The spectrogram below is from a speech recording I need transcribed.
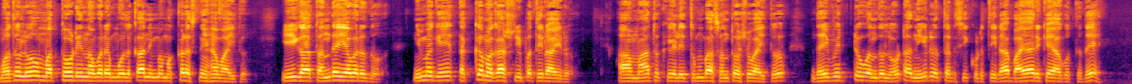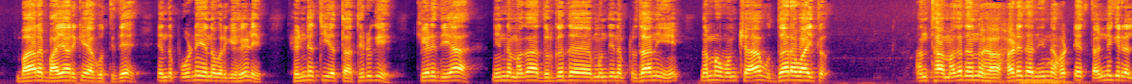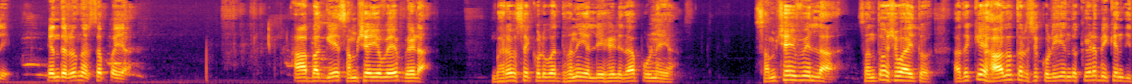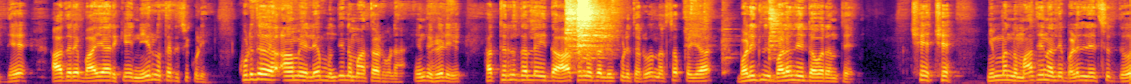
ಮೊದಲು ಮತ್ತೋಡಿನವರ ಮೂಲಕ ನಿಮ್ಮ ಮಕ್ಕಳ ಸ್ನೇಹವಾಯಿತು. ಈಗ ತಂದೆಯವರದು, ನಿಮಗೆ ತಕ್ಕ ಮಗ ಶ್ರೀಪತಿ ರಾಯರು ಆ ಮಾತು ಕೇಳಿ ತುಂಬ ಸಂತೋಷವಾಯಿತು. ದಯವಿಟ್ಟು ಒಂದು ಲೋಟ ನೀರು ತರಿಸಿ ಕೊಡ್ತೀರಾ? ಬಾಯಾರಿಕೆ ಆಗುತ್ತದೆ. ಬಾರ ಬಾಯಾರಿಕೆ ಆಗುತ್ತಿದೆ ಎಂದು ಪೂರ್ಣಯ್ಯನವರಿಗೆ ಹೇಳಿ, ಹೆಂಡತಿಯತ್ತ ತಿರುಗಿ ಕೇಳಿದೆಯಾ, ನಿನ್ನ ಮಗ ದುರ್ಗದ ಮುಂದಿನ ಪ್ರಧಾನಿ, ನಮ್ಮ ವಂಶ ಉದ್ಧಾರವಾಯಿತು. ಅಂಥ ಮಗನನ್ನು ಹಡೆದ ನಿನ್ನ ಹೊಟ್ಟೆ ತಣ್ಣಗಿರಲಿ ಎಂದರು ನರಸಪ್ಪಯ್ಯ. ಆ ಬಗ್ಗೆ ಸಂಶಯವೇ ಬೇಡ. ಭರವಸೆ ಕೊಡುವ ಧ್ವನಿಯಲ್ಲಿ ಹೇಳಿದ ಪೂರ್ಣಯ್ಯ. ಸಂಶಯವಿಲ್ಲ ಸಂತೋಷವಾಯಿತು. ಅದಕ್ಕೆ ಹಾಲು ತರಿಸಿಕೊಡಿ ಎಂದು ಕೇಳಬೇಕೆಂದಿದ್ದೆ, ಆದರೆ ಬಾಯಾರಿಕೆ ನೀರು ತರಿಸಿಕೊಡಿ. ಕುಡಿದ ಆಮೇಲೆ ಮುಂದಿನ ಮಾತಾಡೋಣ ಎಂದು ಹೇಳಿ ಹತ್ತಿರದಲ್ಲೇ ಇದ್ದ ಆಸನದಲ್ಲಿ ಕುಳಿತರು ನರಸಪ್ಪಯ್ಯ ಬಳಿ ಬಳಲಿದ್ದವರಂತೆ ಛೇ ಛೇ, ನಿಮ್ಮನ್ನು ಮಾತಿನಲ್ಲಿ ಬಳಲಿಸಿದ್ದು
